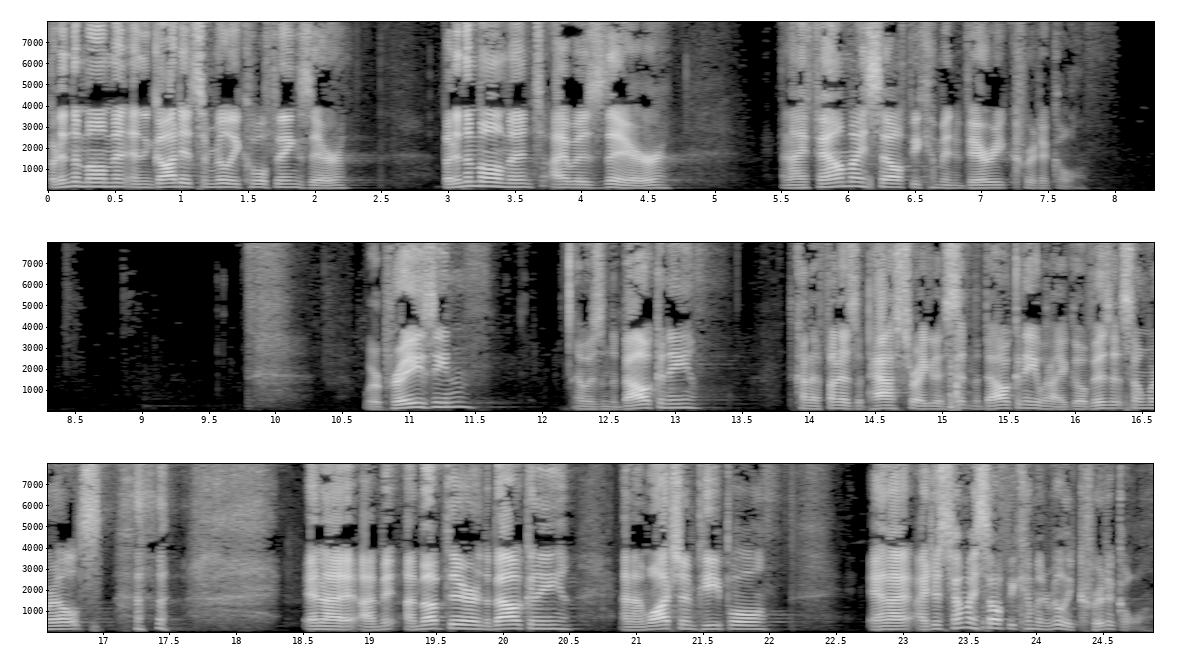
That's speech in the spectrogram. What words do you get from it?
but in the moment, and God did some really cool things there, but in the moment I was there, and I found myself becoming very critical. We're praising. I was in the balcony. It's kind of fun as a pastor. I get to sit in the balcony when I go visit somewhere else. and I, I'm, I'm up there in the balcony and I'm watching people and I, I just found myself becoming really critical.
